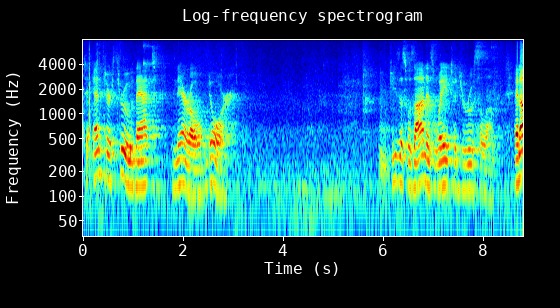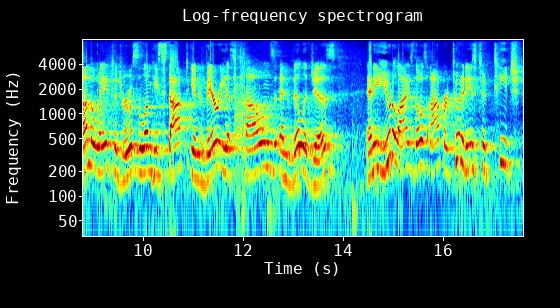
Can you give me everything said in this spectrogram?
to enter through that narrow door. Jesus was on his way to Jerusalem. And on the way to Jerusalem, he stopped in various towns and villages, and he utilized those opportunities to teach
